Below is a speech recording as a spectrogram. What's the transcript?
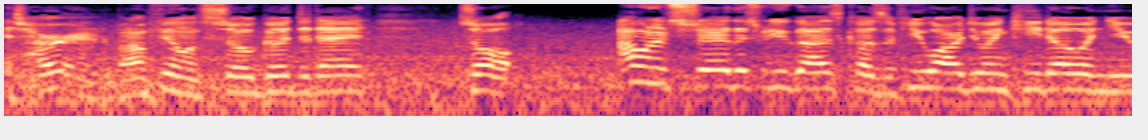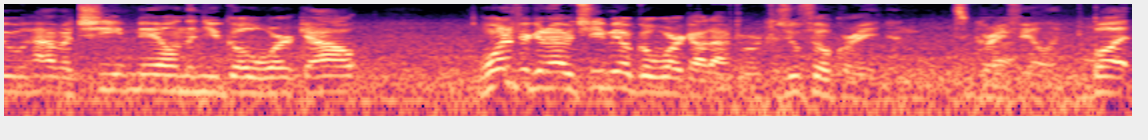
it's hurting, but I'm feeling so good today. So I want to share this with you guys because if you are doing keto and you have a cheat meal and then you go work out, one if you're gonna have a cheat meal, go work out afterward because you'll feel great and it's a great Right. feeling. But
